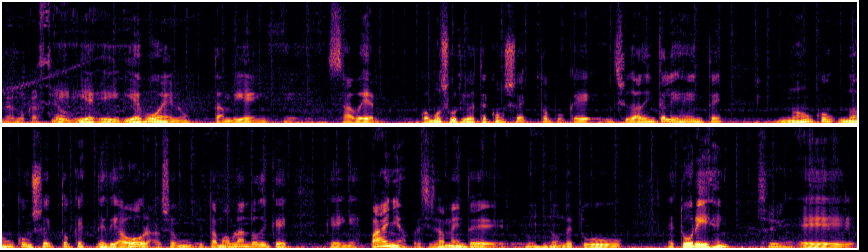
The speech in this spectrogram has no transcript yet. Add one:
la educación. y- y- y es bueno también eh, saber cómo surgió este concepto, porque ciudad inteligente no es un, no es un concepto que es desde ahora. o sea, un- estamos hablando de que, que en España, precisamente, eh, donde tú es tu origen, Sí. eh,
